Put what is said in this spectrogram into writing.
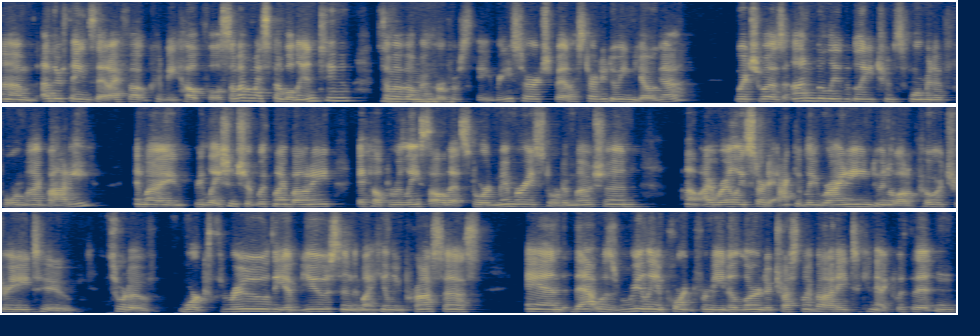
um, other things that I felt could be helpful. Some of them I stumbled into, some of them I mm-hmm. purposely researched, but I started doing yoga, which was unbelievably transformative for my body and my relationship with my body. It helped release all that stored memory, stored emotion. Uh, I rarely started actively writing, doing a lot of poetry to sort of work through the abuse and my healing process. And that was really important for me to learn to trust my body, to connect with it, and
